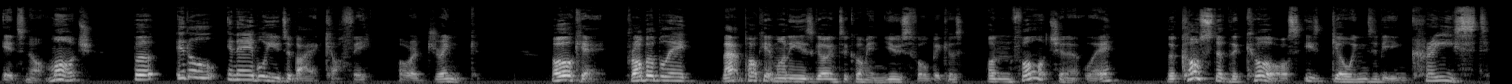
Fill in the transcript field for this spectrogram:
It's not much, but it'll enable you to buy a coffee or a drink. Okay, probably that pocket money is going to come in useful because unfortunately, the cost of the course is going to be increased.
